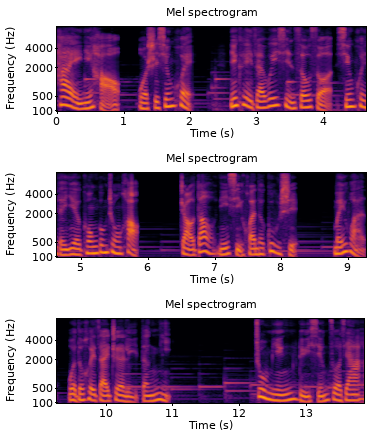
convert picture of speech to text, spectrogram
嗨，你好，我是星慧。你可以在微信搜索“星慧的夜空”公众号，找到你喜欢的故事。每晚我都会在这里等你。著名旅行作家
